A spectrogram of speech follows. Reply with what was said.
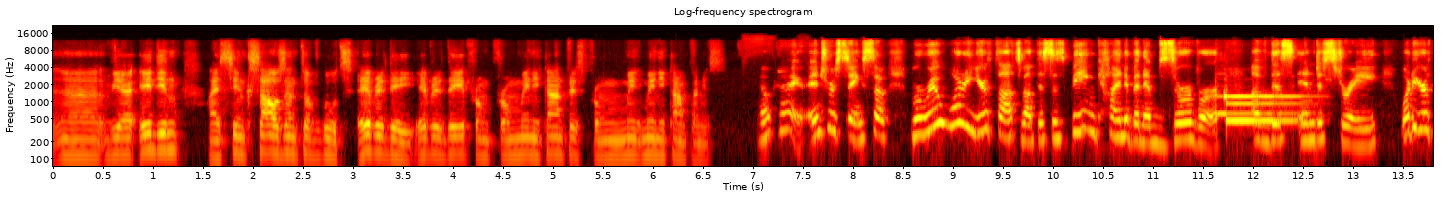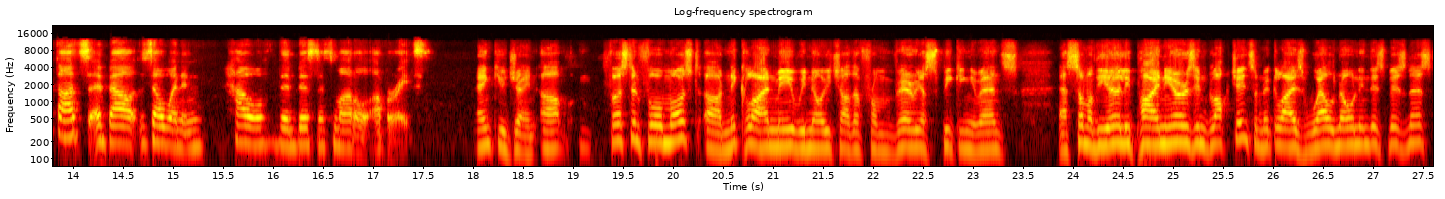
uh, we we are adding, I think, thousands of goods every day, every day from, from many countries, from many, many companies. Okay, interesting. So, Mru, what are your thoughts about this as being kind of an observer of this industry? What are your thoughts about Zelwin and how the business model operates? Thank you, Jane. Uh, first and foremost, uh, Nikolay and me, we know each other from various speaking events as some of the early pioneers in blockchain. So, Nikolay is well known in this business,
